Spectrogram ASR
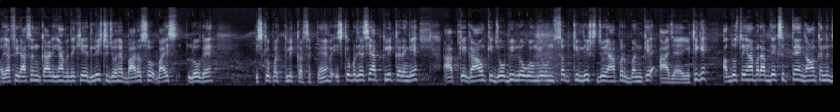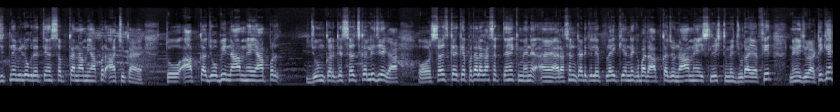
और या फिर राशन कार्ड, यहाँ पे देखिए लिस्ट जो है बारह लोग हैं, इसके ऊपर क्लिक कर सकते हैं। इसके ऊपर जैसे आप क्लिक करेंगे, आपके गाँव के जो भी लोग होंगे, उन सब की लिस्ट जो यहाँ पर बन के आ जाएगी, ठीक है? अब दोस्तों, यहाँ पर आप देख सकते हैं, गाँव के अंदर जितने भी लोग रहते हैं, सबका नाम यहाँ पर आ चुका है। तो आपका जो भी नाम है, यहाँ पर जूम करके सर्च कर लीजिएगा और सर्च करके पता लगा सकते हैं कि मैंने राशन कार्ड के लिए अप्लाई करने के बाद आपका जो नाम है इस लिस्ट में जुड़ा या फिर नहीं जुड़ा, ठीक है?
